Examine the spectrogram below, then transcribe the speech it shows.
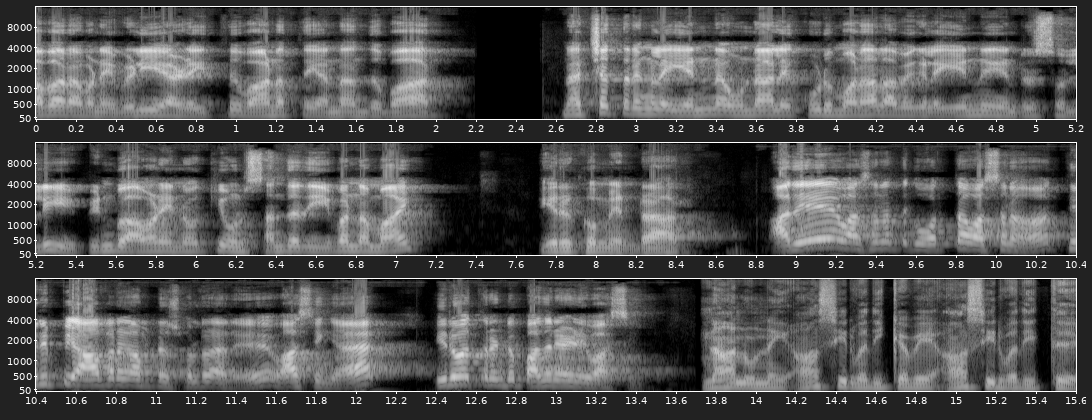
அவர் அவனை வெளியே அழைத்து வானத்தை அண்ணாந்து பார். நட்சத்திரங்களை என்ன உன்னாலே கூடுமானால் அவைகளை என்ன என்று சொல்லி பின்பு அவனை நோக்கி உன் சந்ததி இவனமாய் இருக்கும் என்றார். அதே வசனத்துக்கு ஒத்த வசனம் திருப்பி ஆபரகாம்கிட்ட சொல்றாரு. வாசிங்க. இருபத்தி ரெண்டு பதினேழு வாசி. நான் உன்னை ஆசீர்வதிக்கவே ஆசீர்வதித்து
